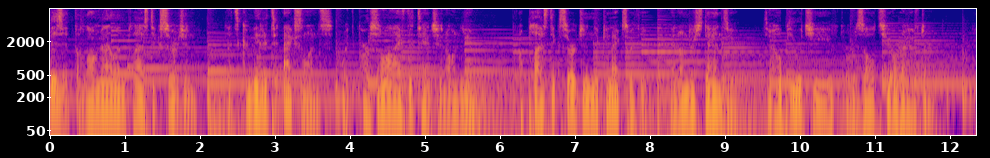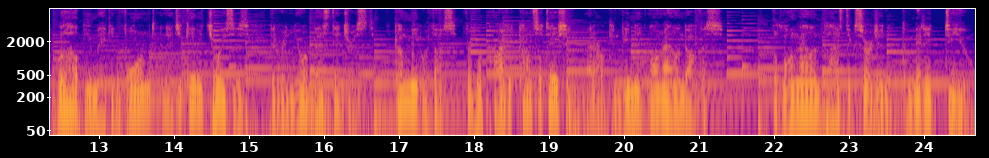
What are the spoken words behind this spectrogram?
Visit the Long Island Plastic Surgeon that's committed to excellence with personalized attention on you. A plastic surgeon that connects with you and understands you to help you achieve the results you're after. We'll help you make informed and educated choices that are in your best interest. Come meet with us for your private consultation at our convenient Long Island office. The Long Island Plastic Surgeon committed to you.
